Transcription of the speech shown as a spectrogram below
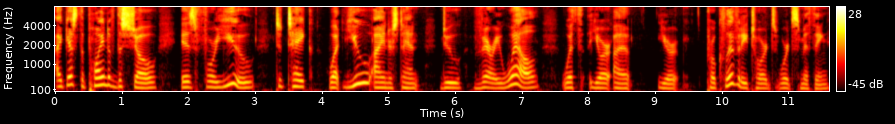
I guess the point of the show is for you to take what you, I understand, do very well with your uh, your proclivity towards wordsmithing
